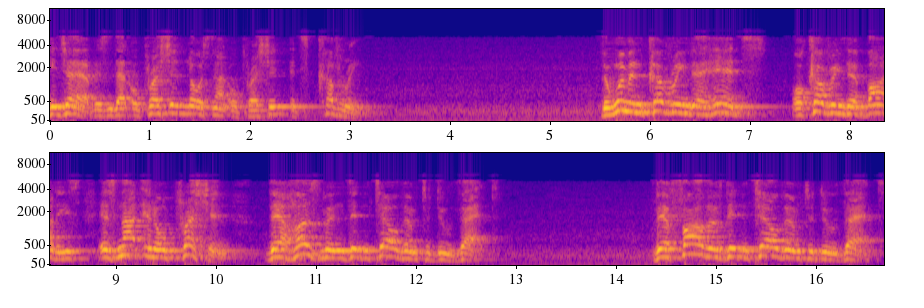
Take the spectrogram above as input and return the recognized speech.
hijab. Isn't that oppression? No, it's not oppression. It's covering. The women covering their heads or covering their bodies is not an oppression. Their husband didn't tell them to do that. Their fathers didn't tell them to do that.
